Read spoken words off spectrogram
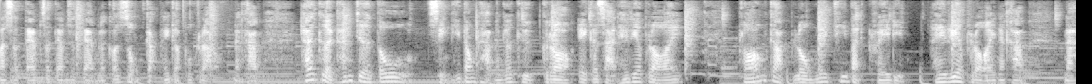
มาสแตมป์สแตมป์สแตมป์แล้วก็ส่งกลับให้กับพวกเรานะครับ ถ้าเกิดท่านเจอตู้สิ่งที่ต้องทำนั่นก็คือกรอกเอกสารให้เรียบร้อย พร้อมกับลงเลขที่บัตรเครดิตให้เรียบร้อยนะครับนะ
